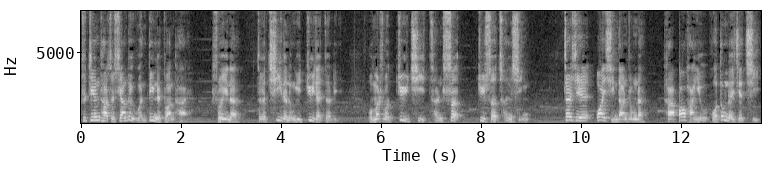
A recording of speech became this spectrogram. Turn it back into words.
之间它是相对稳定的状态，所以呢，这个气的容易聚在这里。我们说聚气成色，聚色成形。这些外形当中呢，它包含有活动的一些气，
